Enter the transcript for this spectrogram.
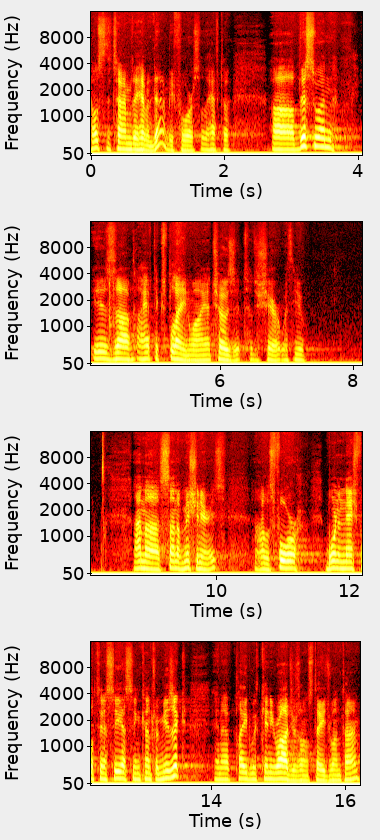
most of the time they haven't done it before, so they have to. Uh, this one is, uh, I have to explain why I chose it to share it with you. I'm a son of missionaries. I was four, born in Nashville, Tennessee. I sing country music, and I've played with Kenny Rogers on stage one time,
